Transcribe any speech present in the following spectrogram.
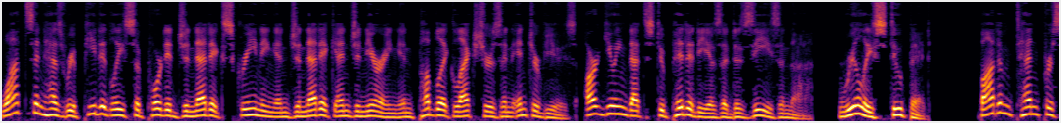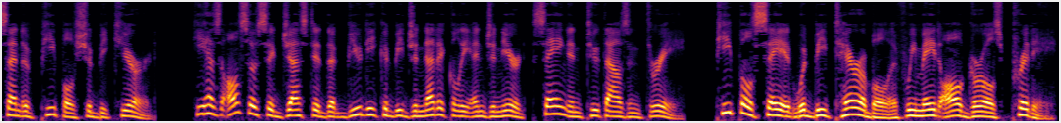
Watson has repeatedly supported genetic screening and genetic engineering in public lectures and interviews, arguing that stupidity is a disease and the really stupid bottom 10% of people should be cured. He has also suggested that beauty could be genetically engineered, saying in 2003, "People say it would be terrible if we made all girls pretty.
